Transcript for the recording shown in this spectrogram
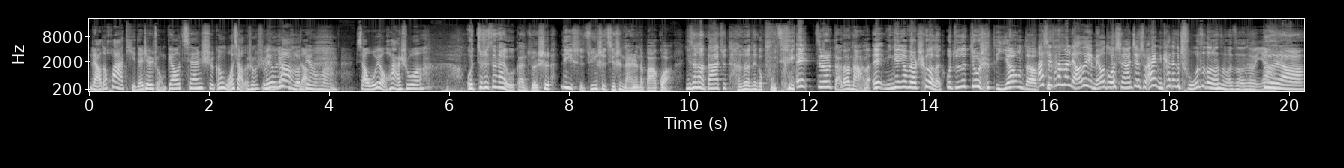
聊的话题的这种标签是跟我小的时候是没有任何。变化。小吴有话说，我就是现在有个感觉是，历史军事其实是男人的八卦。你想想，大家去谈论那个普京，哎，今儿打到哪了？哎，明天要不要撤了？我觉得就是一样的。而且他们聊的也没有多深啊，就是说，哎，你看那个厨子都能怎么怎么怎么样。对啊，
